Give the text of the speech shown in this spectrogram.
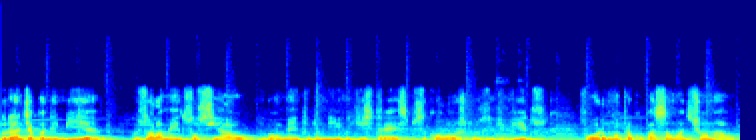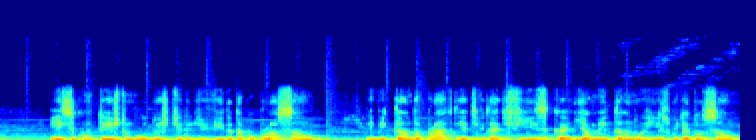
Durante a pandemia, o isolamento social e o aumento do nível de estresse psicológico dos indivíduos foram uma preocupação adicional. Esse contexto muda o estilo de vida da população, limitando a prática de atividade física e aumentando o risco de adoção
